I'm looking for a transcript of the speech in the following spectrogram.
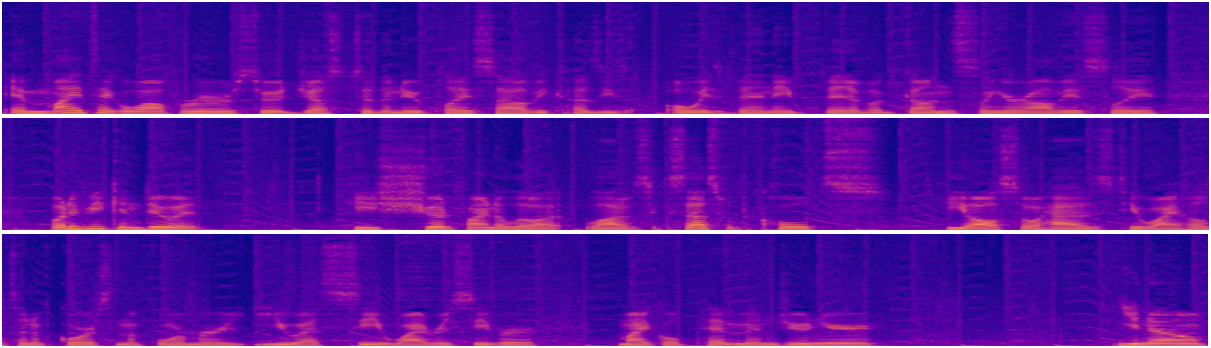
It might take a while for Rivers to adjust to the new play style because he's always been a bit of a gunslinger, obviously. But if he can do it, he should find a lot of success with the Colts. He also has T.Y. Hilton, of course, and the former USC wide receiver, Michael Pittman Jr. You know,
